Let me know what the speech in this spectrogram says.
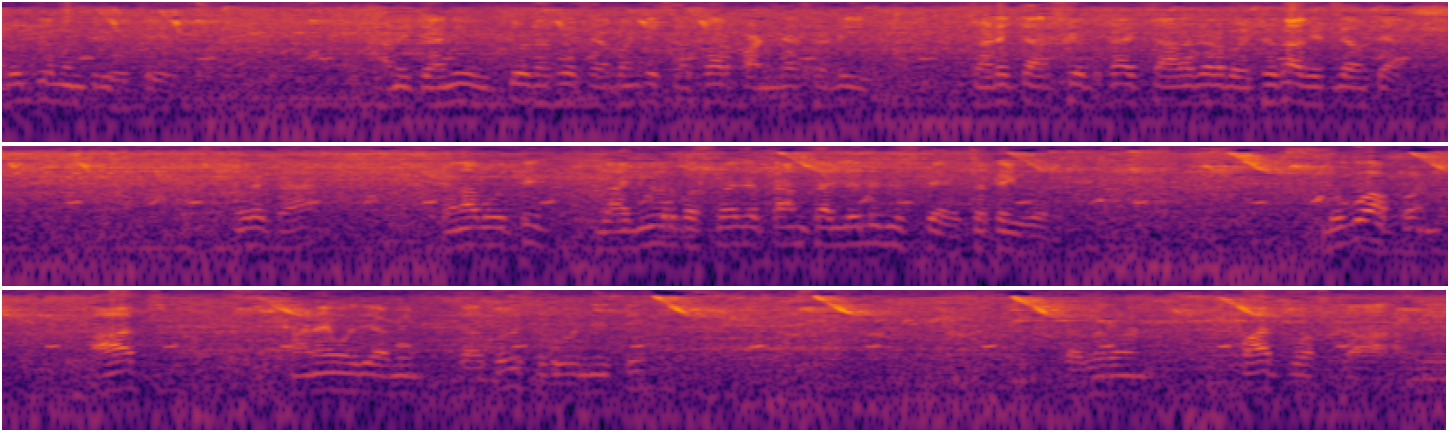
आरोग्यमंत्री होते. आणि ज्यांनी उद्धव ठाकरे साहेबांचे सरकार पाडण्यासाठी साडेचारशे काय चार हजार बैठका घेतल्या होत्या. बरं का? त्यांना बहुतेक लाजीवर बसवायचं काम चाललेलं दिसतंय चटईवर. बघू आपण. आज ठाण्यामध्ये आम्ही जातोय सर्व नेते. साधारण पाच वाजता आम्ही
